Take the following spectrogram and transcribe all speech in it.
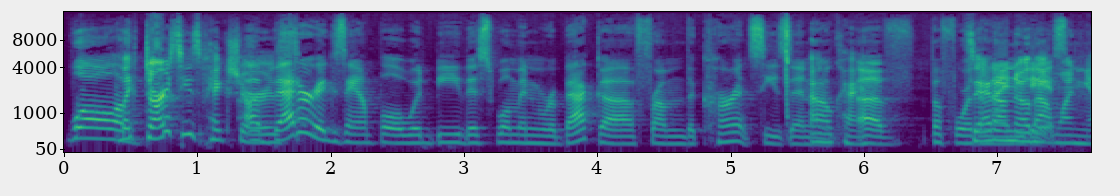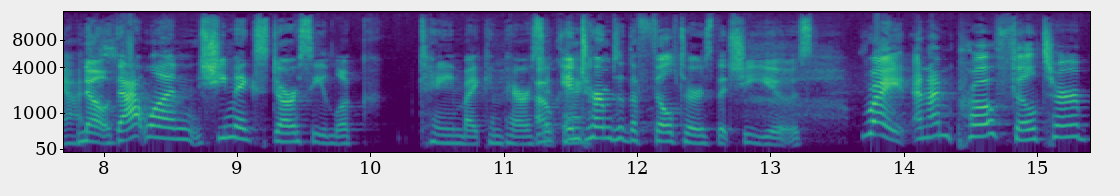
Well, um, like Darcy's pictures. a better example would be this woman Rebecca from the current season Okay. of Before See, the I don't 90 know that one yet. No, that one she makes Darcy look tame by comparison Okay. in terms of the filters that she used. Right. And I'm pro filter,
